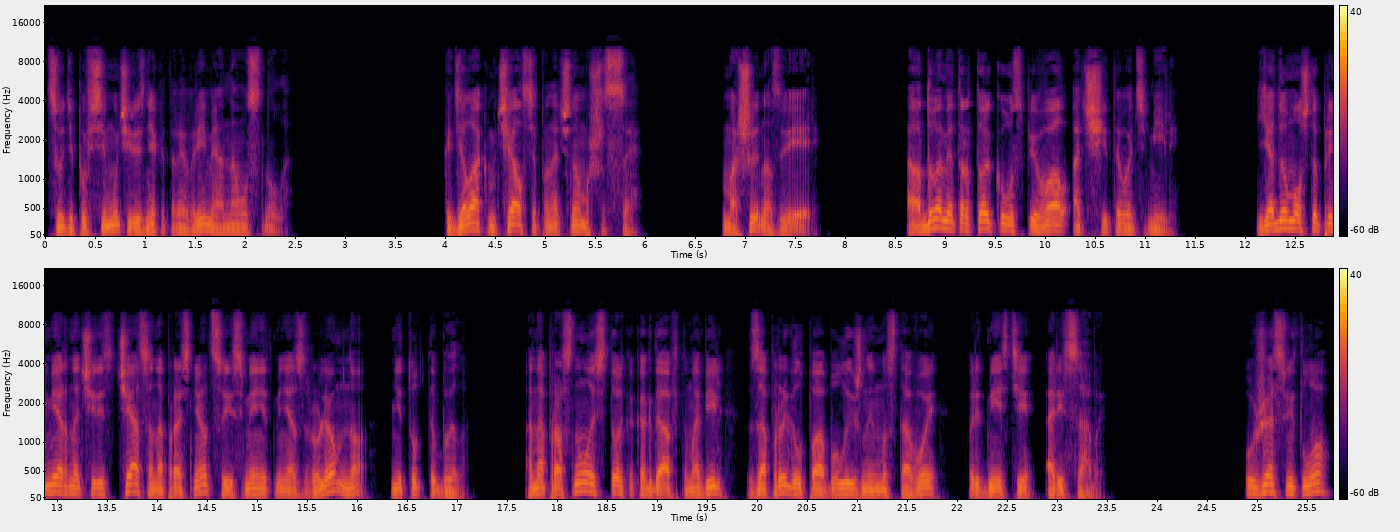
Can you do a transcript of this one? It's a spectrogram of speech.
Судя по всему, через некоторое время она уснула. Кадиллак мчался по ночному шоссе. Машина — зверь. Одометр только успевал отсчитывать мили. Я думал, что примерно через час она проснется и сменит меня за рулем, но не тут-то было. Она проснулась только когда автомобиль запрыгал по булыжной мостовой в предместье Арисабы. Уже светло,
